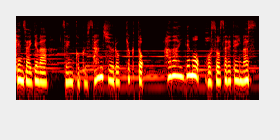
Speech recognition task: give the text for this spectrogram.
現在では全国36局とハワイでも放送されています。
